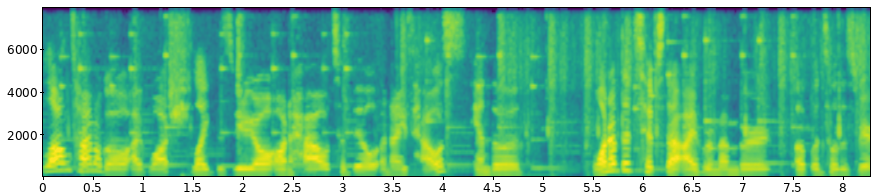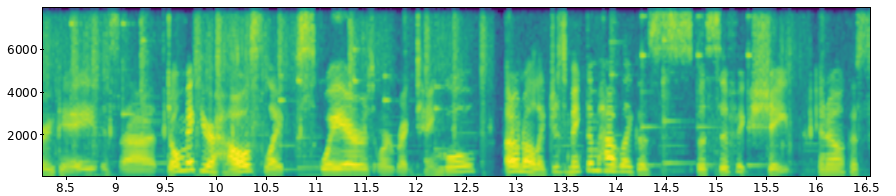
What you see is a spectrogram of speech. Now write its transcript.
long time ago, I've watched like this video on how to build a nice house, and the one of the tips that I've remembered up until this very day is that don't make your house like squares or rectangle. I don't know, like just make them have like a specific shape, you know, because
